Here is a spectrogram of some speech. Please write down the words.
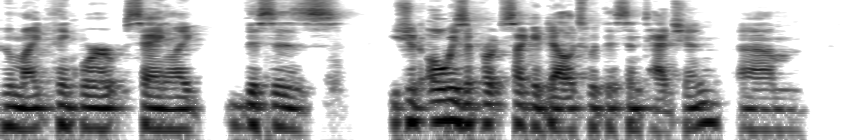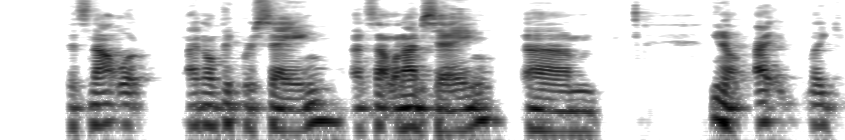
who might think we're saying like this is you should always approach psychedelics with this intention. Um, that's not what I don't think we're saying. That's not what I'm saying. Um, you know, I like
